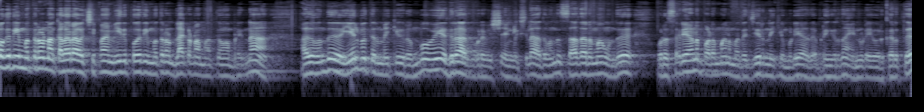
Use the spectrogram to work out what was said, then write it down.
பகுதியை மாத்திரம் நான் கலராக வச்சுப்பேன் மீதி பகுதி மாத்திரம் பிளாக் அண்ட் மாற்றுவோம் அப்படின்னா அது வந்து இயல்புத்தன்மைக்கு ரொம்பவே எதிராக இருக்கக்கூடிய விஷயங்கள் ஆக்சுவலாக அது வந்து சாதாரணமாக வந்து ஒரு சரியான படமாக நம்ம அதை ஜீரணிக்க முடியாது அப்படிங்கிறது தான் என்னுடைய ஒரு கருத்து.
